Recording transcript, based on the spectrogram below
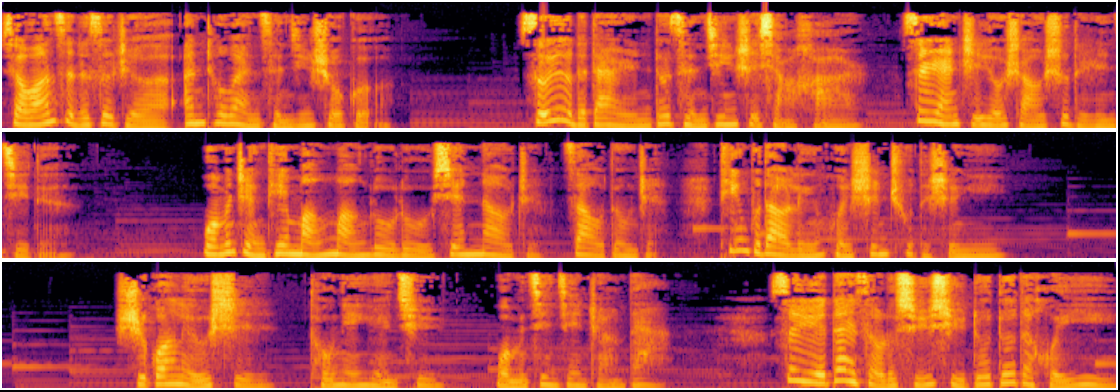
《小王子》的作者安托万曾经说过：“所有的大人都曾经是小孩儿，虽然只有少数的人记得。我们整天忙忙碌碌，喧闹着，躁动着，听不到灵魂深处的声音。时光流逝，童年远去，我们渐渐长大。”岁月带走了许许多多的回忆，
